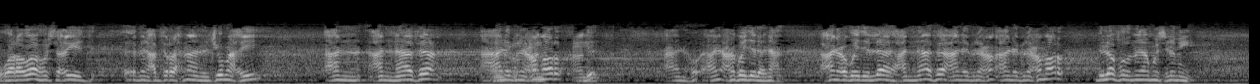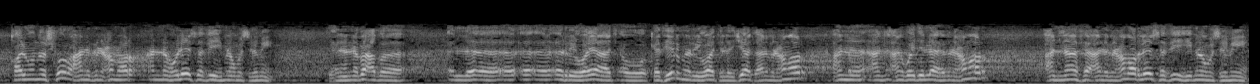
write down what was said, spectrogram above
ورواه سعيد بن عبد الرحمن الجمحي عن عن نافع عن ابن عمر عن عن عن عبيد الله نعم. عن عبيد الله عن نافع عن ابن عن ابن عمر بلفظ من المسلمين. قال والمشهور عن ابن عمر أنه ليس فيه من المسلمين. يعني أن بعض الروايات أو كثير من الروايات اللي جاءت عن ابن عمر عن عن عبيد الله بن عمر عن نافع عن ابن عمر ليس فيه من المسلمين.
